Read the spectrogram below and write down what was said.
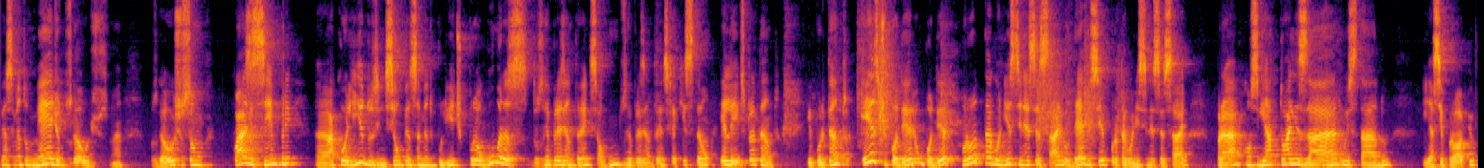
pensamento médio dos gaúchos. Né? Os gaúchos são quase sempre uh, acolhidos em seu pensamento político por algumas dos representantes, alguns dos representantes que aqui estão eleitos para tanto. E, portanto, este poder é um poder protagonista e necessário, ou deve ser protagonista e necessário, para conseguir atualizar o Estado e a si próprio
